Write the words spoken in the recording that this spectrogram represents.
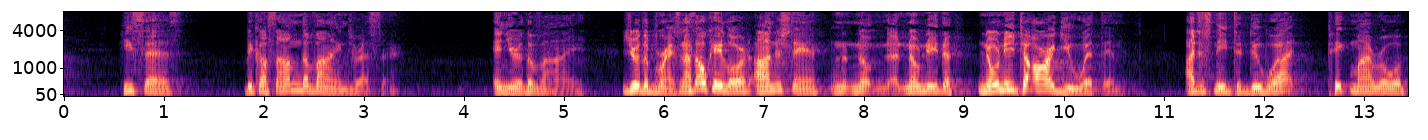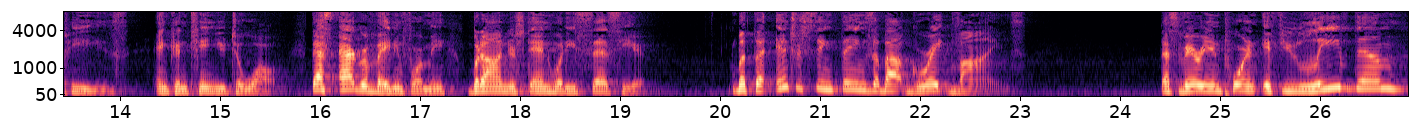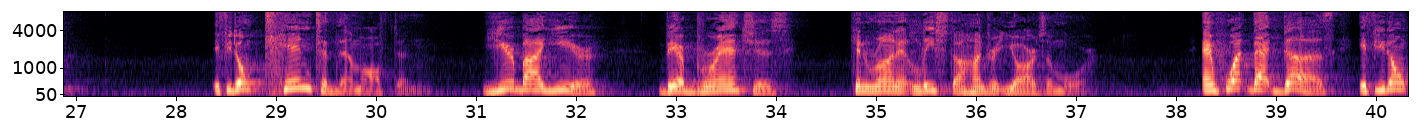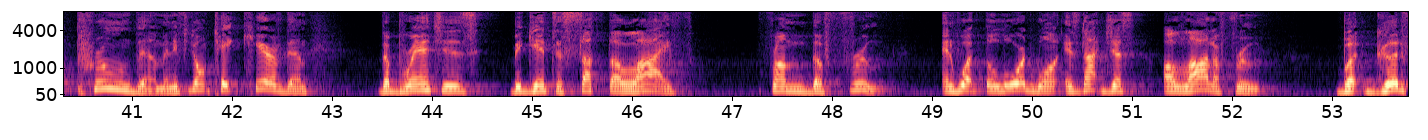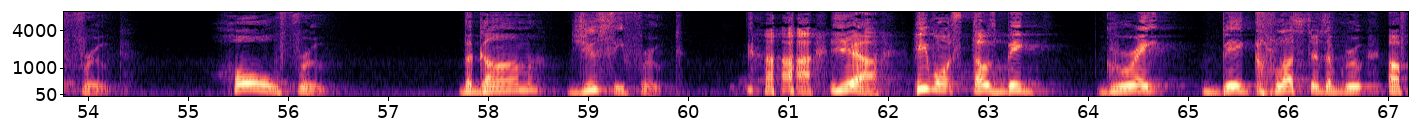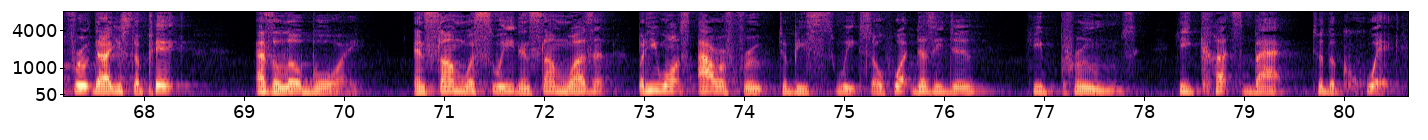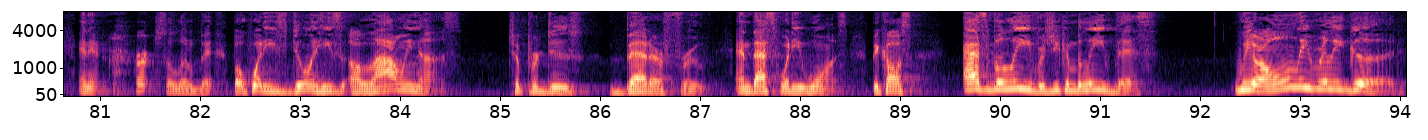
he says, because I'm the vine dresser and you're the vine. You're the branch. And I said, okay, Lord, I understand. No, no, need to, no need to argue with him. I just need to do what? Pick my row of peas and continue to walk. That's aggravating for me, but I understand what he says here. But the interesting things about grapevines, that's very important. If you leave them, if you don't tend to them often, year by year, their branches can run at least 100 yards or more. And what that does, if you don't prune them and if you don't take care of them, the branches begin to suck the life from the fruit. And what the Lord wants is not just a lot of fruit, but good fruit, whole fruit, the gum, juicy fruit. yeah, he wants those big, great, big clusters of, group, of fruit that I used to pick as a little boy. And some was sweet and some wasn't, but he wants our fruit to be sweet. So what does he do? He prunes, he cuts back to the quick, and it hurts a little bit. But what he's doing, he's allowing us to produce better fruit. And that's what he wants. Because as believers, you can believe this. We are only really good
